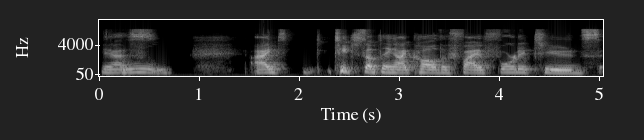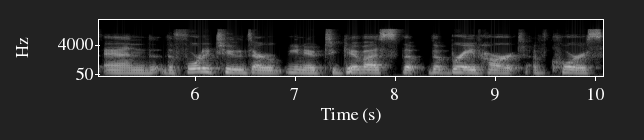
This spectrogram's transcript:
Yes. Mm. I teach something I call the five fortitudes, and the fortitudes are, you know, to give us the the brave heart, of course.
